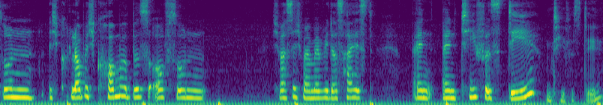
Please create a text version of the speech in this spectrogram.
So ein, ich glaube, ich komme bis auf so ein, ich weiß nicht mal mehr, wie das heißt, ein, ein tiefes D. Ein tiefes D.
